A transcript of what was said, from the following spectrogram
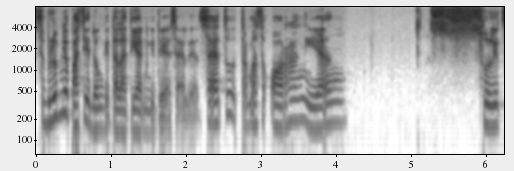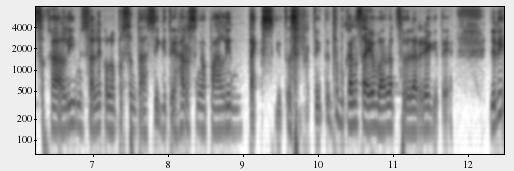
Sebelumnya pasti dong kita latihan gitu ya. Saya lihat. Saya tuh termasuk orang yang sulit sekali misalnya kalau presentasi gitu ya harus ngapalin teks gitu seperti itu. Itu bukan saya banget sebenarnya gitu ya. Jadi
